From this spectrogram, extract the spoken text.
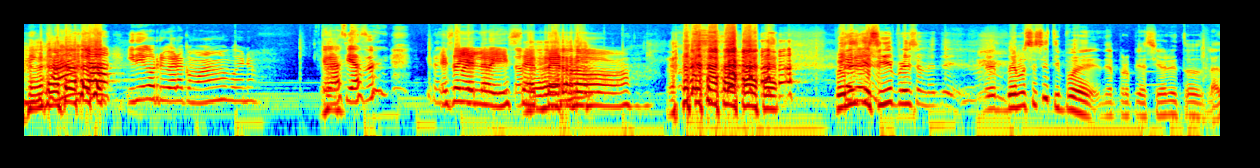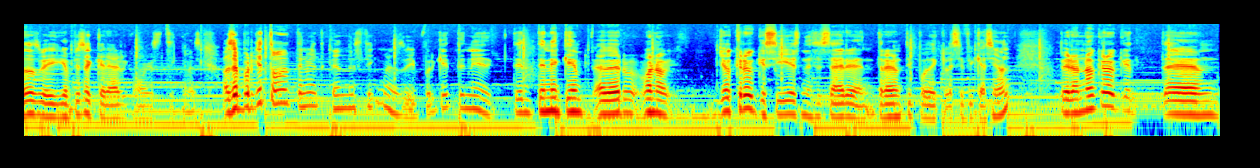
¡Me encanta! Y Diego Rivera como, ah, bueno. Gracias. Gracias Eso el lo hice, perro. Pues es que sí, precisamente vemos ese tipo de, de apropiación en todos lados, güey, y empieza a crear como estigmas. O sea, ¿por qué todo termina creando estigmas, güey? ¿Por qué tiene, tiene que haber, bueno, yo creo que sí es necesario entrar a un tipo de clasificación, pero no creo que eh,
